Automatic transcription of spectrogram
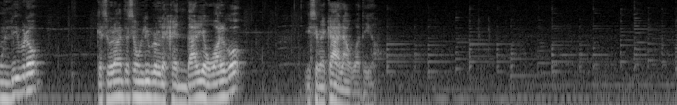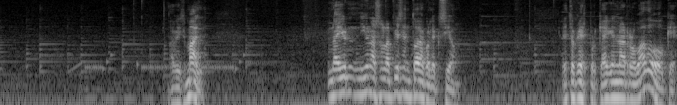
Un libro que seguramente sea un libro legendario o algo y se me cae el agua, tío. Abismal. No hay ni una sola pieza en toda la colección. ¿Esto qué es? ¿Porque alguien lo ha robado o qué?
